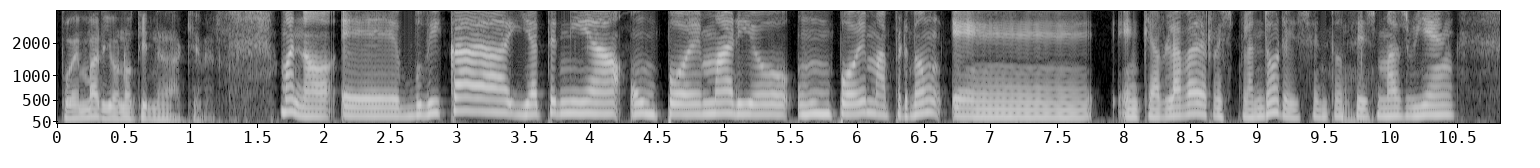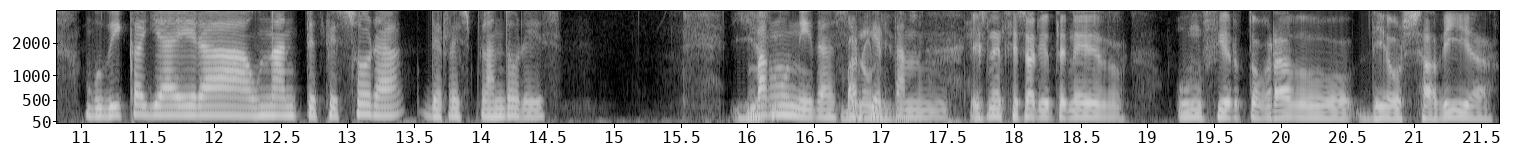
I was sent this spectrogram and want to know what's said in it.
poemario, o no tiene nada que ver? Bueno, eh, Budica ya tenía un poemario, un poema, perdón, eh, en que hablaba de resplandores. Entonces, más bien, Budica ya era una antecesora de resplandores. van unidas, ciertamente. ¿Es necesario tener un cierto grado de osadía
